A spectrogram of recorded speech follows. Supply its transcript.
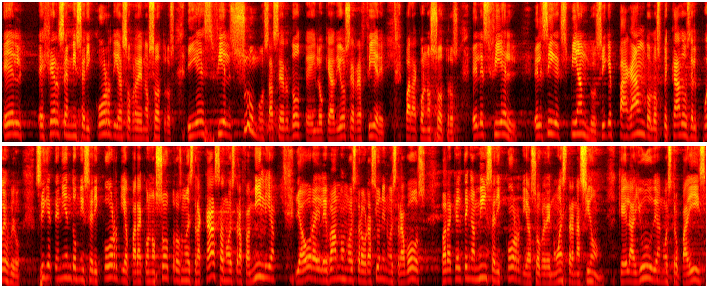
Él ejerce misericordia sobre nosotros y es fiel sumo sacerdote en lo que a Dios se refiere para con nosotros. Él es fiel él sigue expiando, sigue pagando los pecados del pueblo, sigue teniendo misericordia para con nosotros, nuestra casa, nuestra familia. Y ahora elevamos nuestra oración y nuestra voz para que Él tenga misericordia sobre nuestra nación, que Él ayude a nuestro país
